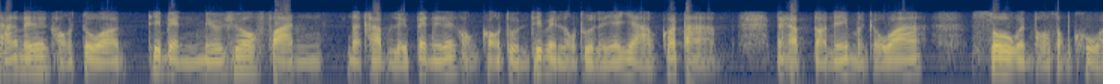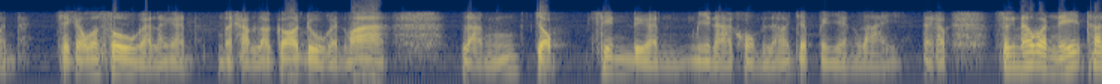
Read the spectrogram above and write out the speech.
ทั้งในเรื่องของตัวที่เป็นมิวช a l ฟันนะครับหรือเป็นในเรื่องของกองทุนที่เป็นลงทุนระยะยาวก็ตามนะครับตอนนี้เหมือนกับว่าสู้กันพอสมควรใช้คำว่าสู้กันแล้วกันนะครับ แล้วก็ดูกันว่าหลังจบ สิ้นเดือนมีนาคมแล้วจะเป็นอย่างไรนะครับ ซึ่งณวันนี้ถ้า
